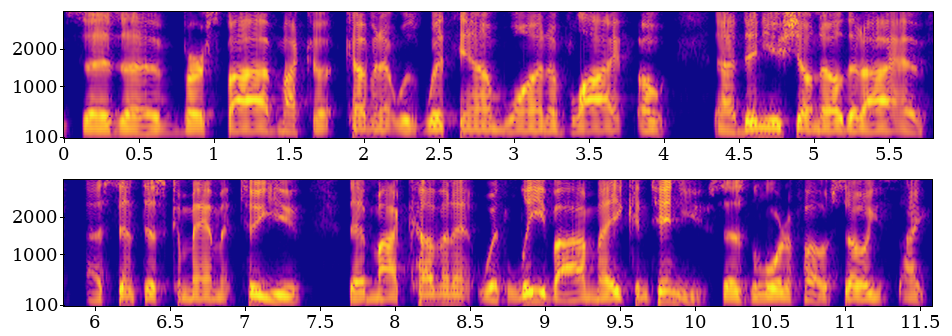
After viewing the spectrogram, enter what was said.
says, uh, verse 5, My co- covenant was with him, one of life. Oh, uh, then you shall know that I have uh, sent this commandment to you, that my covenant with Levi may continue, says the Lord of hosts. So he's like,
